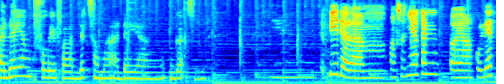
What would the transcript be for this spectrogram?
Ada yang fully funded sama ada yang enggak sih. Hmm, tapi dalam maksudnya kan uh, yang aku lihat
